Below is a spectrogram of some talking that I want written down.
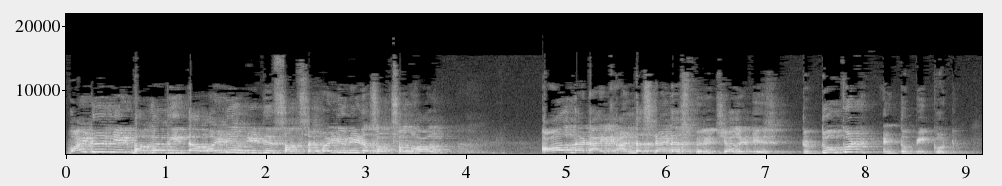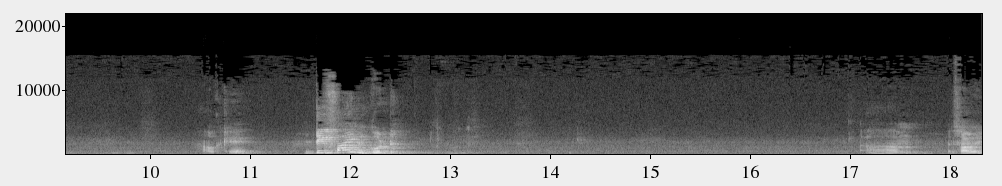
Why do you need Bhagavad Gita? Why do you need this satsang? Why do you need a satsang hall? All that I understand as spirituality is to do good and to be good. Okay? Define good. Um, sorry,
